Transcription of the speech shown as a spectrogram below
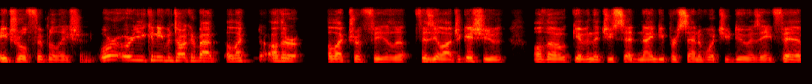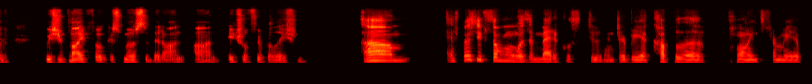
atrial fibrillation? Or, or you can even talk about elect- other electrophysiologic issues. Although, given that you said 90% of what you do is AFib, we should probably focus most of it on on atrial fibrillation. Um, especially if someone was a medical student, there'd be a couple of points for me to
